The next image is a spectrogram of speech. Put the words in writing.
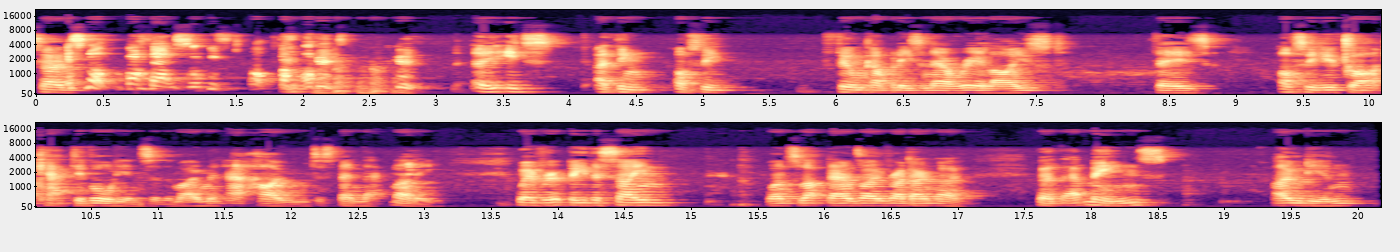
so it's not bad, actually. It's not bad. Good, good. It's I think obviously film companies have now realised there's obviously you've got a captive audience at the moment at home to spend that money. Whether it be the same once lockdown's over, I don't know. But that means Odeon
